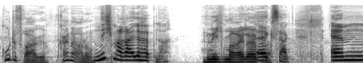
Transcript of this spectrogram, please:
Gute Frage. Keine Ahnung. Nicht Mareile Höppner. Nicht Mareile Höppner. Exakt. Ähm,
